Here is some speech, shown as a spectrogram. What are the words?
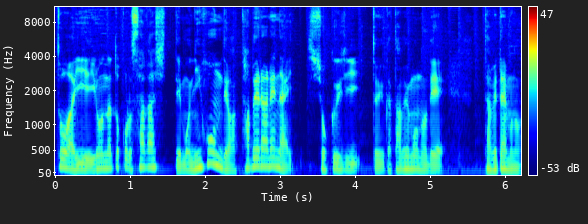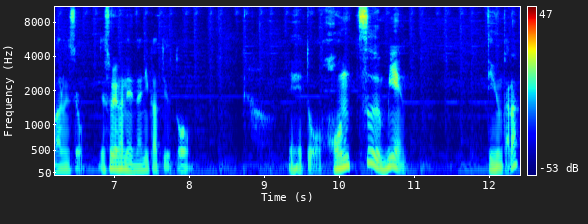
とはいえいろんなところ探しても日本では食べられない食事というか食べ物で食べたいものがあるんですよ。で、それがね、何かというと、えっ、ー、と、本通麺っていうんかな？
